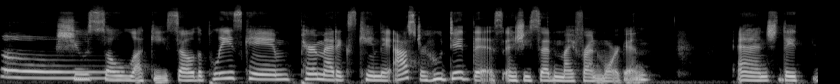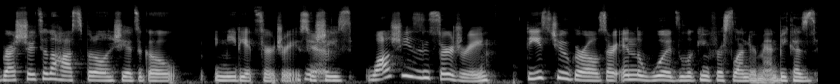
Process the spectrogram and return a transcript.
Oh. She was so oh. lucky. So the police came, paramedics came, they asked her, Who did this? And she said, My friend Morgan. And they rushed her to the hospital and she had to go immediate surgery. So Yeah. she's, while she's in surgery, these two girls are in the woods looking for Slender Man because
